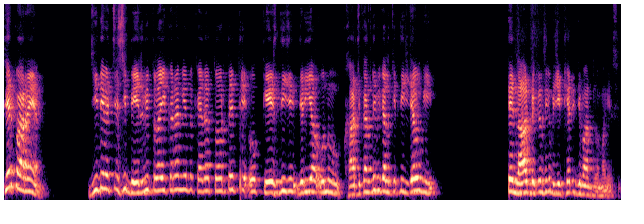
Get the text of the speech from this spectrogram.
ਫਿਰ ਪਾ ਰਹੇ ਹਾਂ ਜਿਹਦੇ ਵਿੱਚ ਅਸੀਂ ਬੇਲ ਵੀ ਅਪਲਾਈ ਕਰਾਂਗੇ ਬਕਾਇਦਾ ਤੌਰ ਤੇ ਤੇ ਉਹ ਕੇਸ ਦੀ ਜਿਹੜੀ ਆ ਉਹਨੂੰ ਖਾਰਜ ਕਰਨ ਦੀ ਵੀ ਗੱਲ ਕੀਤੀ ਜਾਊਗੀ ਤੇ ਨਾਲ ਬਿਕਰਮ ਸਿੰਘ ਮਜੀਠੀਆ ਦੀ ਜ਼ਮਾਨਤ ਲਵਾਂਗੇ ਅਸੀਂ।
